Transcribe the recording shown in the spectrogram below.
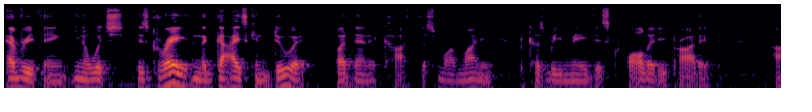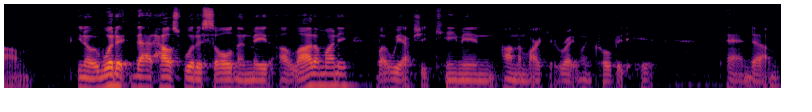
everything, you know, which is great and the guys can do it, but then it costs us more money because we made this quality product. Um, you know, would that house would have sold and made a lot of money, but we actually came in on the market right when COVID hit, and um,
